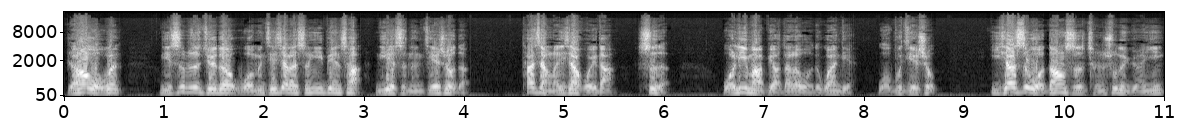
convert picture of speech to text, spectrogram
然后我问你是不是觉得我们接下来生意变差，你也是能接受的？他想了一下，回答是的。我立马表达了我的观点，我不接受。以下是我当时陈述的原因。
